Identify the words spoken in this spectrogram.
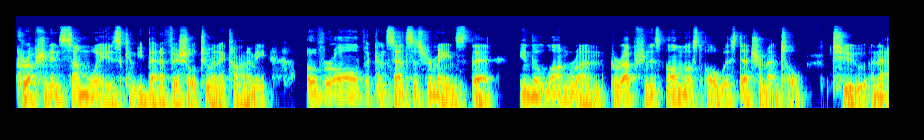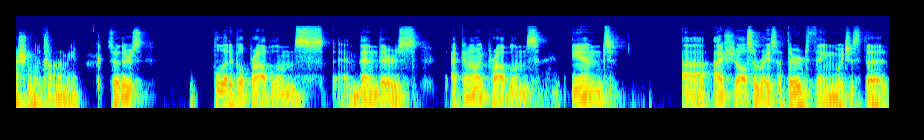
corruption in some ways can be beneficial to an economy, overall the consensus remains that in the long run, corruption is almost always detrimental to a national economy. So there's political problems, and then there's economic problems. And uh, I should also raise a third thing, which is that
